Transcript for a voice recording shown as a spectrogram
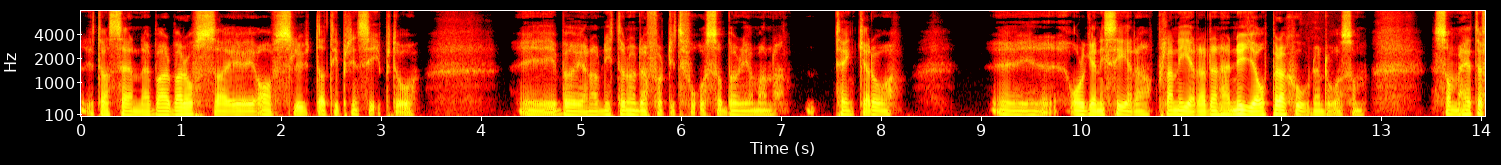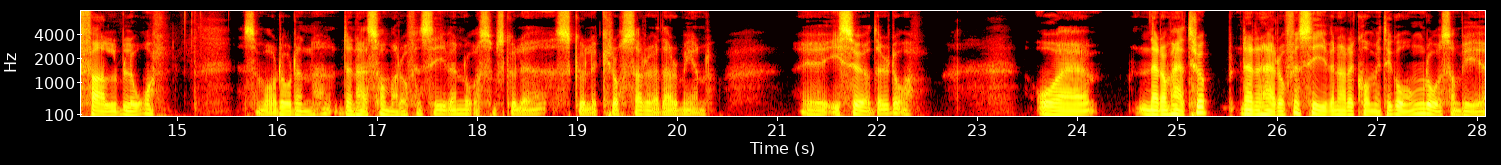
utan sen när Barbarossa är avslutat i princip då i början av 1942 så börjar man tänka då eh, organisera, planera den här nya operationen då som, som heter Fallblå. Som var då den, den här sommaroffensiven då som skulle, skulle krossa Röda armén eh, i söder då. Och eh, när, de här trupp, när den här offensiven hade kommit igång då som vi,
